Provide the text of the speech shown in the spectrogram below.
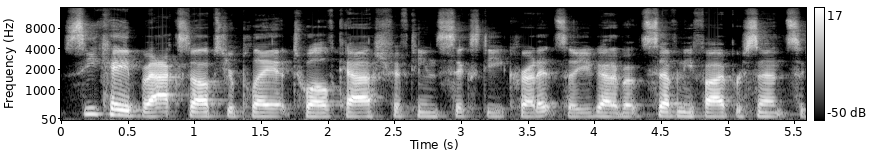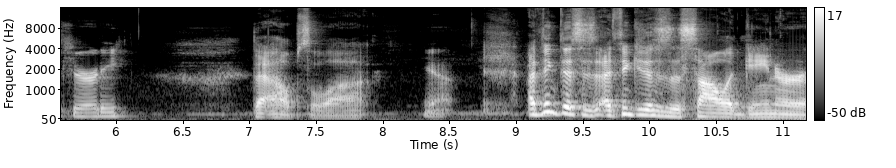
CK backstops your play at 12 cash, 1560 credit, so you got about 75% security. That helps a lot. Yeah. I think this is I think this is a solid gainer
